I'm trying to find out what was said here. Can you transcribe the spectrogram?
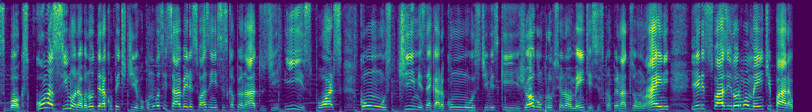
Xbox. Como assim, mano? Não terá competitivo? Como vocês sabem, eles fazem esses campeonatos de eSports com os times, né, cara? Com os times que jogam profissionalmente esses campeonatos online. E eles fazem normalmente para o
